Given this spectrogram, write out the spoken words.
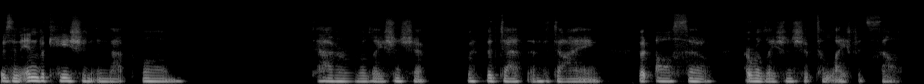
There's an invocation in that poem to have a relationship with the death and the dying, but also a relationship to life itself.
